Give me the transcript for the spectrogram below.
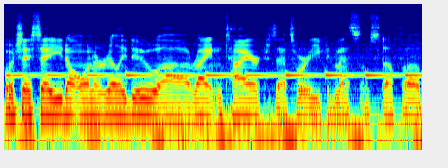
Which they say you don't want to really do uh, write entire because that's where you could mess some stuff up.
